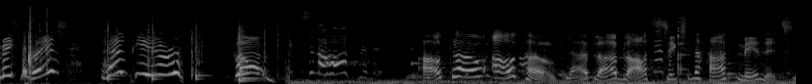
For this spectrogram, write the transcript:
Mistress, help Otto, Otto, blah blah blah, six and a half minutes.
